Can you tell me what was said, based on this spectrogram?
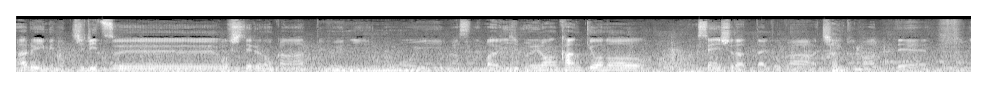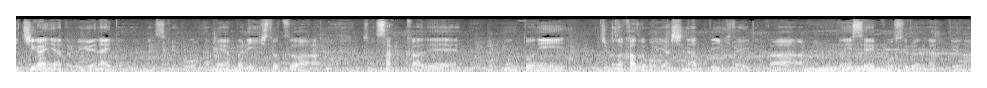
ある意味の自立をしてるのかなっていうふうに思いますね、まあ、いろんな環境の選手だったりとか地域もあって、一概には多分言えないと思うんですけどでもやっぱり一つはそのサッカーで本当に自分の家族を養っていきたいとか本当に成功するんだっていうのを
